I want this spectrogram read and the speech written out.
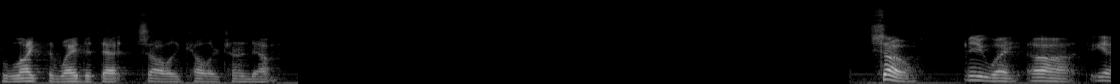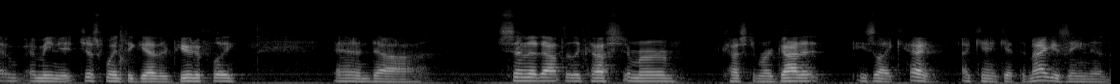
like the way that that solid color turned out. So, anyway, uh, yeah, I mean, it just went together beautifully, and uh, sent it out to the customer. Customer got it. He's like, "Hey, I can't get the magazine in."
